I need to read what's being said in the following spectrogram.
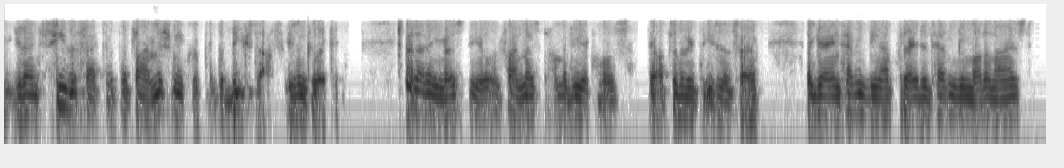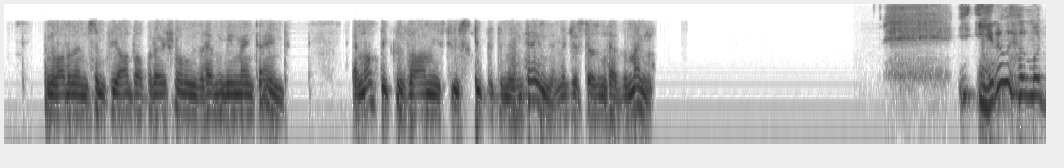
you don't see the fact that the prime mission equipment, the big stuff, isn't working. And I think most people find most armored vehicles, the artillery pieces, so again, haven't been upgraded, haven't been modernized, and a lot of them simply aren't operational because they haven't been maintained. And not because the army is too stupid to maintain them, it just doesn't have the money. You know, Helmoed,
